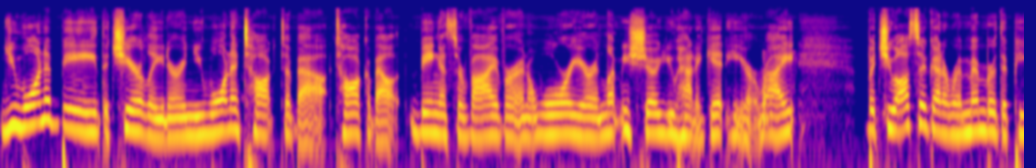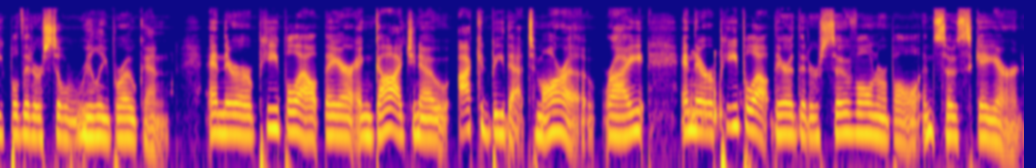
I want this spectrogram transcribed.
You want to be the cheerleader and you want to talk about talk about being a survivor and a warrior and let me show you how to get here, right? But you also got to remember the people that are still really broken. And there are people out there, and God, you know, I could be that tomorrow, right? And there are people out there that are so vulnerable and so scared.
